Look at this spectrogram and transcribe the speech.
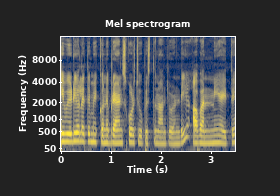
ఈ వీడియోలో అయితే మీకు కొన్ని బ్రాండ్స్ కూడా చూపిస్తున్నాను చూడండి. అవన్నీ అయితే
